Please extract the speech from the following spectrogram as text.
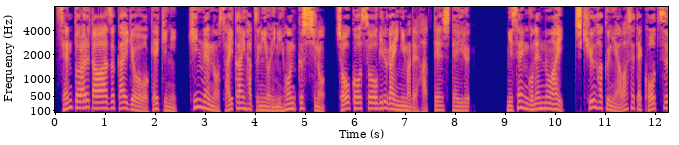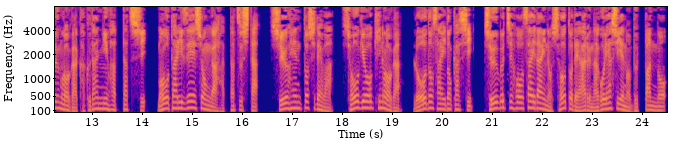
セントラルタワーズ開業を契機に、近年の再開発により日本屈指の超高層ビル街にまで発展している。2005年の愛、地球博に合わせて交通網が格段に発達し、モータリゼーションが発達した周辺都市では商業機能がロードサイド化し、中部地方最大のショートである名古屋市への物販の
